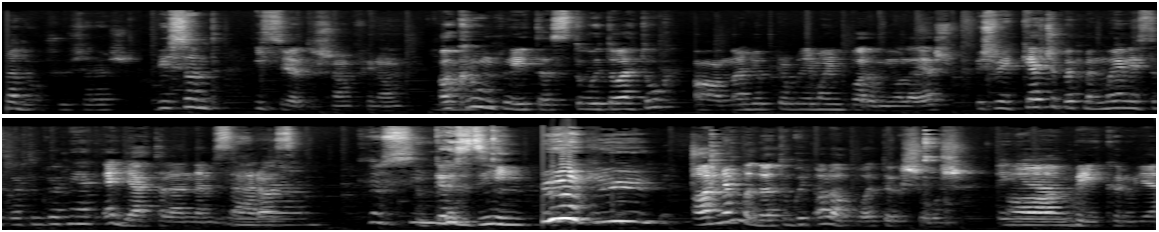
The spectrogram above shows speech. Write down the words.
Nagyon fűszeres. Viszont iszonyatosan finom. A krumplit azt túltoltuk, a nagyobb probléma, hogy baromi olajas. És még ketchupot meg majonézt akartunk rakni, hát egyáltalán nem száraz. Köszín! Arra nem gondoltunk, hogy alapból tök sós a Igen. bacon, ugye?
